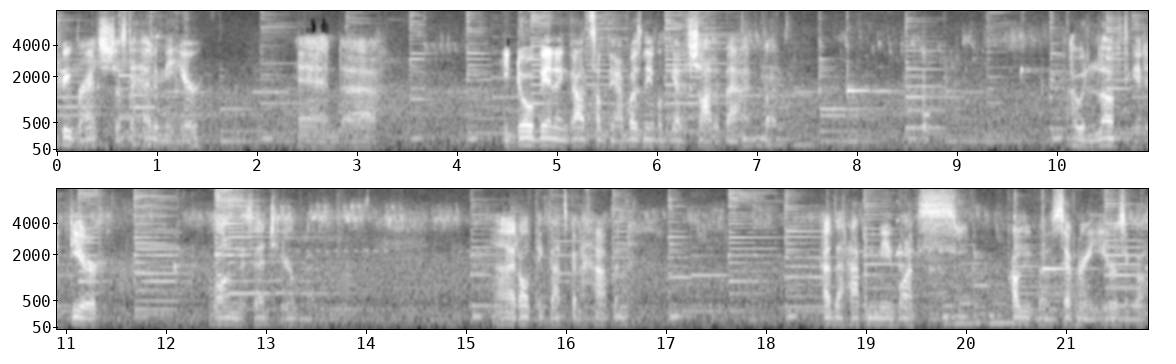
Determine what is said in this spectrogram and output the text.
tree branch just ahead of me here. And uh, he dove in and got something. I wasn't able to get a shot of that, but I would love to get a deer along this edge here, but Uh, I don't think that's going to happen. Had that happen to me once, probably about seven or eight years ago.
